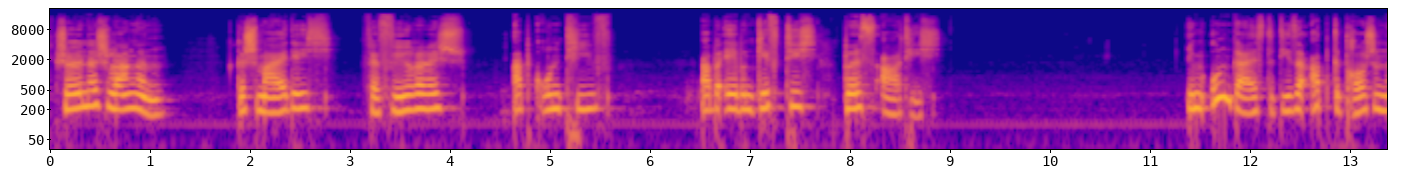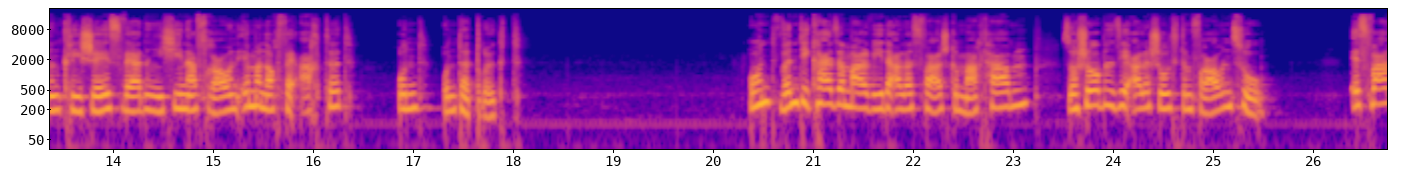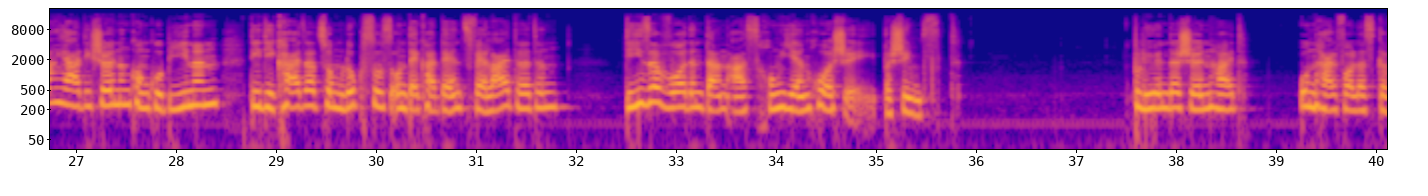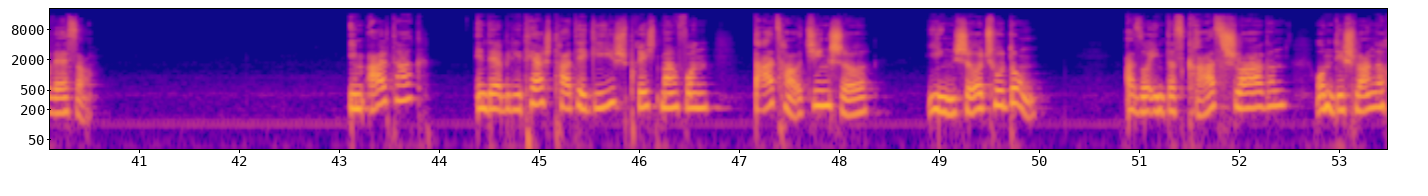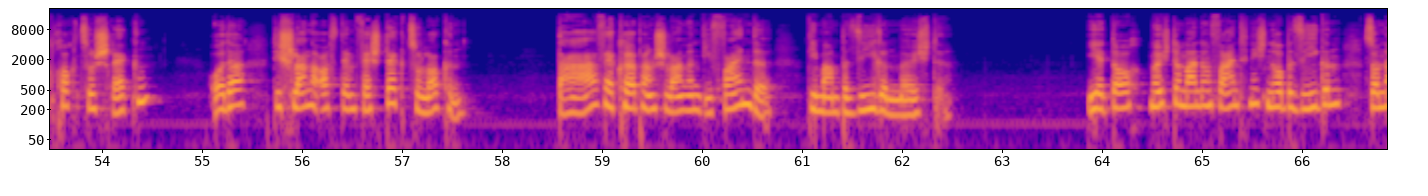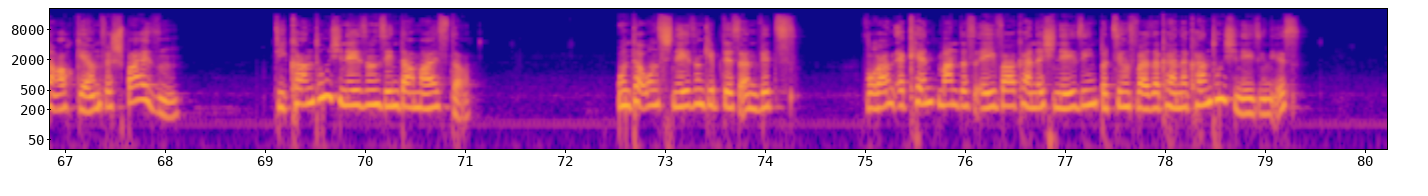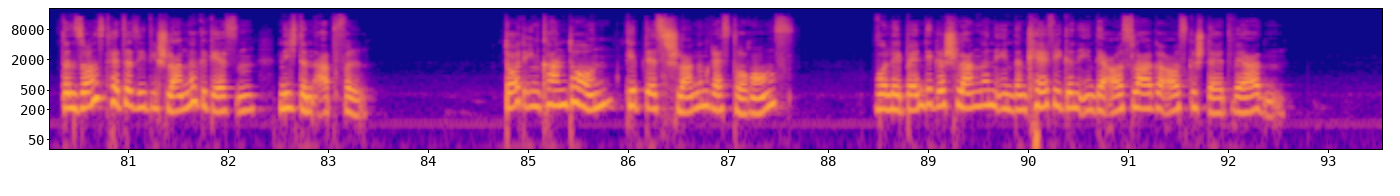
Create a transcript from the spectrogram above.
Schöne Schlangen, geschmeidig, verführerisch, abgrundtief, aber eben giftig, bösartig. Im Ungeist dieser abgedroschenen Klischees werden in China Frauen immer noch verachtet und unterdrückt. Und wenn die Kaiser mal wieder alles falsch gemacht haben, so schoben sie alle Schuld den Frauen zu. Es waren ja die schönen Konkubinen, die die Kaiser zum Luxus und Dekadenz verleiteten. Diese wurden dann als Hongyan Huoshui beschimpft. Blühende Schönheit, unheilvolles Gewässer. Im Alltag in der Militärstrategie spricht man von Dazao Jingshe, Yingshe Chudong, also in das Gras schlagen, um die Schlange hoch zu schrecken oder die Schlange aus dem Versteck zu locken. Da verkörpern Schlangen die Feinde, die man besiegen möchte. Jedoch möchte man den Feind nicht nur besiegen, sondern auch gern verspeisen. Die Kanton-Chinesen sind da Meister. Unter uns Chinesen gibt es einen Witz. Woran erkennt man, dass Eva keine Chinesin bzw. keine Kanton-Chinesin ist? Denn sonst hätte sie die Schlange gegessen, nicht den Apfel. Dort in Kanton gibt es Schlangenrestaurants, wo lebendige Schlangen in den Käfigen in der Auslage ausgestellt werden.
